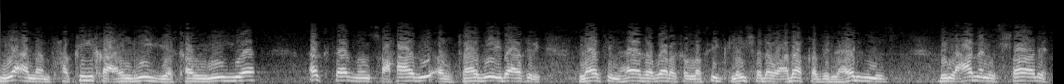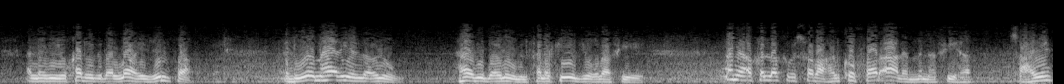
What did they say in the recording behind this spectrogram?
يعلم حقيقة علمية كونية أكثر من صحابي أو تابع إلى آخره. لكن هذا بارك الله فيك ليس له علاقة بالعلم بالعمل الصالح الذي يقرب إلى الله زلفى. اليوم هذه العلوم هذه العلوم الفلكية الجغرافية. أنا أقول لك بصراحة الكفار أعلم منا فيها صحيح؟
